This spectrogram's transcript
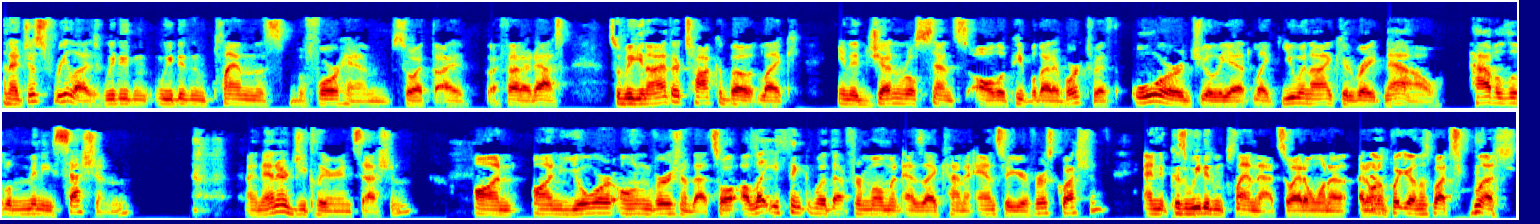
and I just realized we didn't we didn't plan this beforehand, so I, th- I I thought I'd ask. So we can either talk about like in a general sense all the people that I've worked with, or Juliette, like you and I could right now have a little mini session, an energy clearing session on on your own version of that. So I'll, I'll let you think about that for a moment as I kind of answer your first question, and because we didn't plan that, so I don't want to I don't want to put you on the spot too much.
